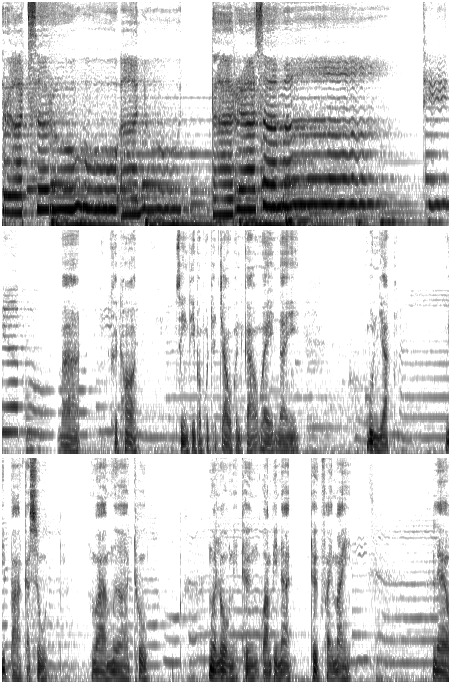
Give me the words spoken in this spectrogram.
ตสรู้อนุตตรสมาที่นาโพมาคือทอด สิ่งที่พระพุทธเจ้าเพิ่นกล่าวไว้ในบุญยะ วิปากสูตร ว่าเมื่อถูก เมื่อโลกนี่ถึงความพินาศถึกไฟไหม้แล้ว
